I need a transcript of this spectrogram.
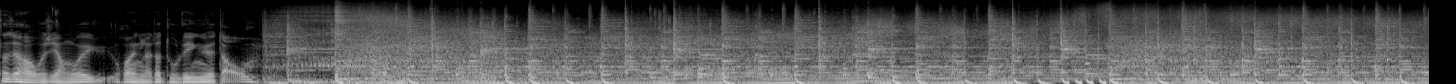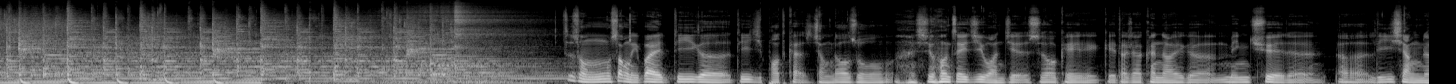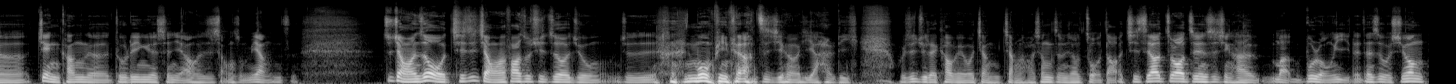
大家好，我是杨威宇，欢迎来到独立音乐岛。自从上礼拜第一个第一集 podcast 讲到说，希望这一季完结的时候，可以给大家看到一个明确的、呃理想的、健康的独立音乐生涯会是长什么样子。就讲完之后，我其实讲完发出去之后，就就是 莫名的让自己很有压力。我就觉得靠北，我讲讲了，好像真的要做到。其实要做到这件事情还蛮不容易的，但是我希望。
